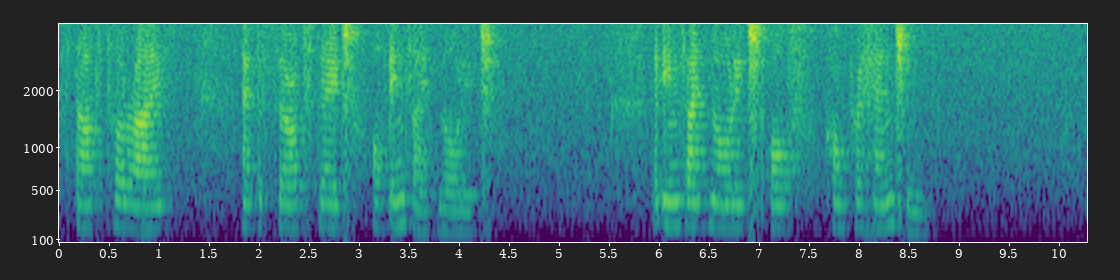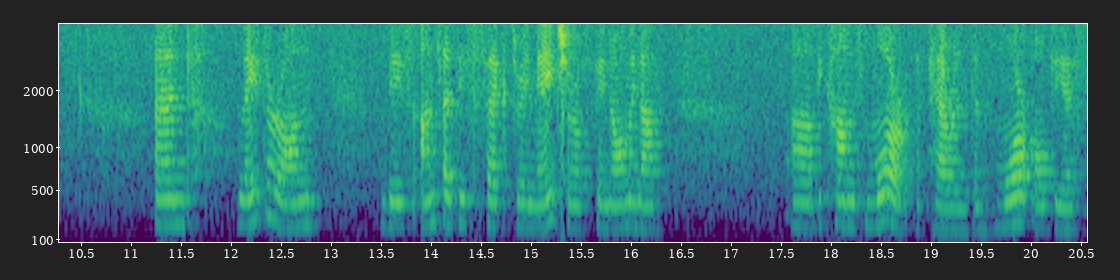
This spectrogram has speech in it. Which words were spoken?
starts to arise at the third stage of insight knowledge. The insight knowledge of comprehension. And later on, this unsatisfactory nature of phenomena uh, becomes more apparent and more obvious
